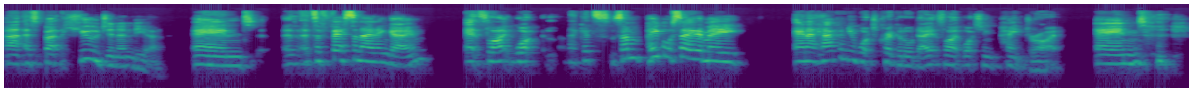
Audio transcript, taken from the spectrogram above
uh, it's but huge in India, and it's a fascinating game. It's like what like it's some people say to me, Anna, how can you watch cricket all day? It's like watching paint dry. And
